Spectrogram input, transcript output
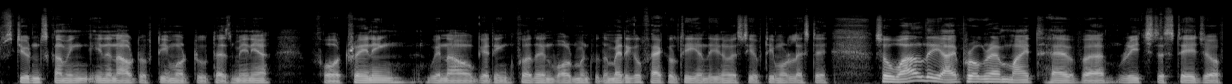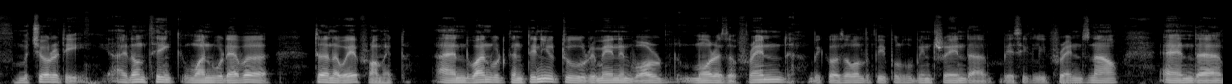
students coming in and out of Timor to Tasmania for training. We're now getting further involvement with the medical faculty and the University of Timor Leste. So while the eye program might have uh, reached a stage of maturity, I don't think one would ever turn away from it. And one would continue to remain involved more as a friend because all the people who've been trained are basically friends now. And uh,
